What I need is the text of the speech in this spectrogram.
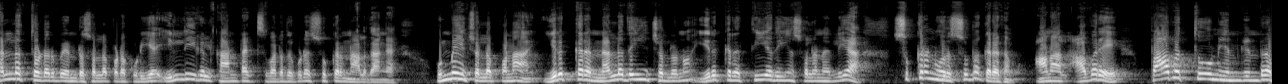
கள்ளத்தொடர்பு என்று சொல்லப்படக்கூடிய இல்லீகல் கான்டாக்ட்ஸ் வர்றது கூட சுக்கரனால தாங்க. உண்மையை சொல்லப்போனால் இருக்கிற நல்லதையும் சொல்லணும் இருக்கிற தீயதையும் சொல்லணும் இல்லையா? சுக்கரன் ஒரு சுப கிரகம். ஆனால் அவரே பாபத்துவம் என்கின்ற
